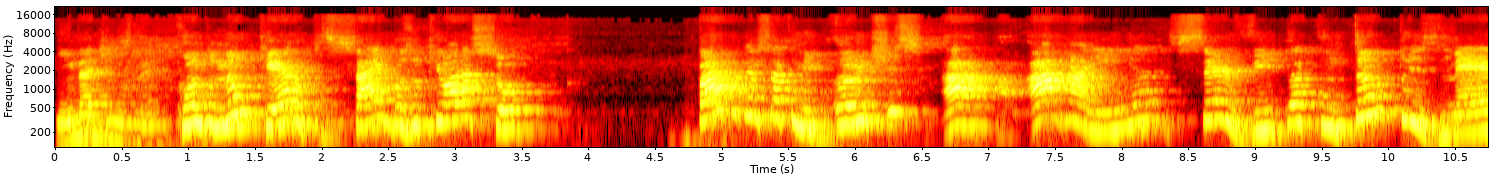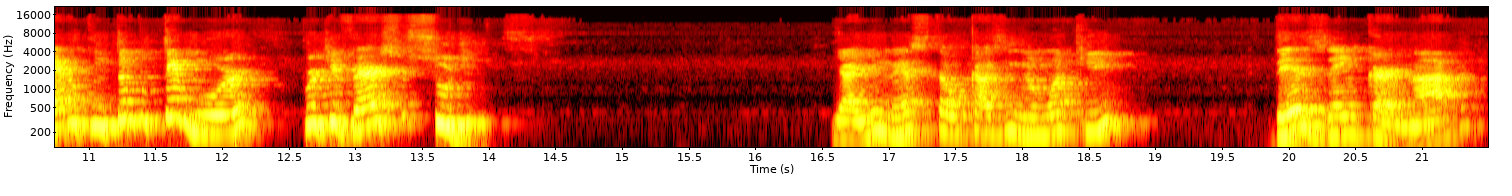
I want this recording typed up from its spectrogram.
E ainda diz, né? Quando não quero que saibas o que hora sou. Para para pensar comigo. Antes, a, a rainha servida com tanto esmero, com tanto temor por diversos súditos. E aí, nesta ocasião aqui, desencarnada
